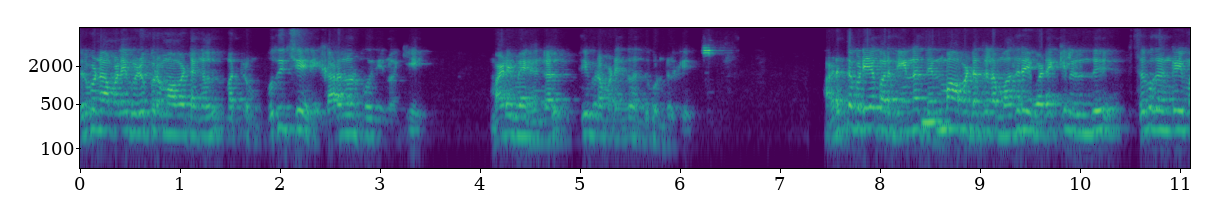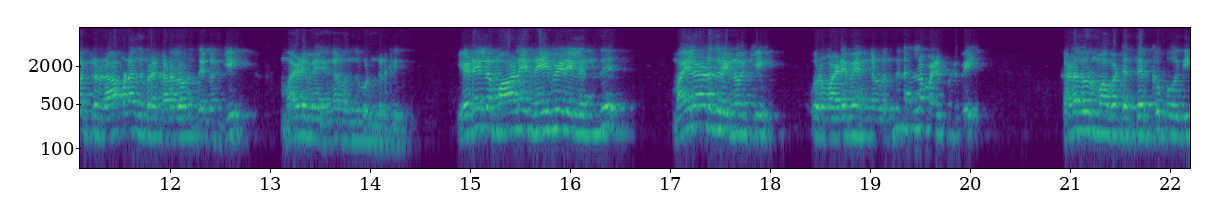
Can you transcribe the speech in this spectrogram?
திருவண்ணாமலை விழுப்புரம் மாவட்டங்கள் மற்றும் புதுச்சேரி கடலூர் பகுதியை நோக்கி மழை மேகங்கள் தீவிரமடைந்து வந்து கொண்டிருக்கு. அடுத்தபடியே பார்த்தீங்கன்னா தென் மாவட்டத்துல மதுரை வடக்கில் இருந்து சிவகங்கை மற்றும் ராமநாதபுர கடலோரத்தை நோக்கி மழை மேகங்கள் வந்து கொண்டிருக்கு. இடையில மாலை நெய்வேலியிலிருந்து மயிலாடுதுறை நோக்கி ஒரு மழை மேகங்கள் வந்து நல்ல மழை பொழிவை கடலூர் மாவட்ட தெற்கு பகுதி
